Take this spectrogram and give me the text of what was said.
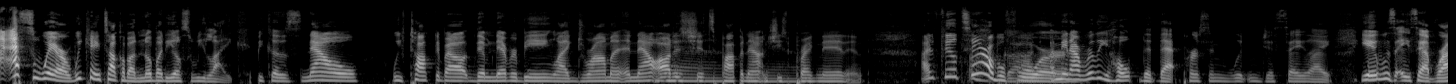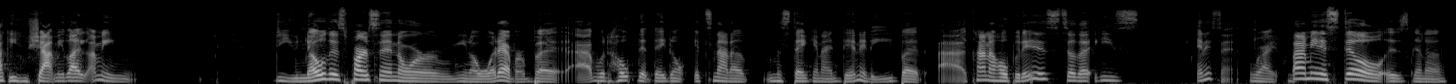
I swear we can't talk about nobody else we like because now we've talked about them never being like drama, and now all this shit's popping out, and she's pregnant, and I feel oh, terrible God. for. her. I mean, I really hope that that person wouldn't just say like, "Yeah, it was ASAP Rocky who shot me." Like, I mean, do you know this person or you know whatever? But I would hope that they don't. It's not a mistaken identity, but I kind of hope it is so that he's innocent. right. But I mean, it still is gonna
